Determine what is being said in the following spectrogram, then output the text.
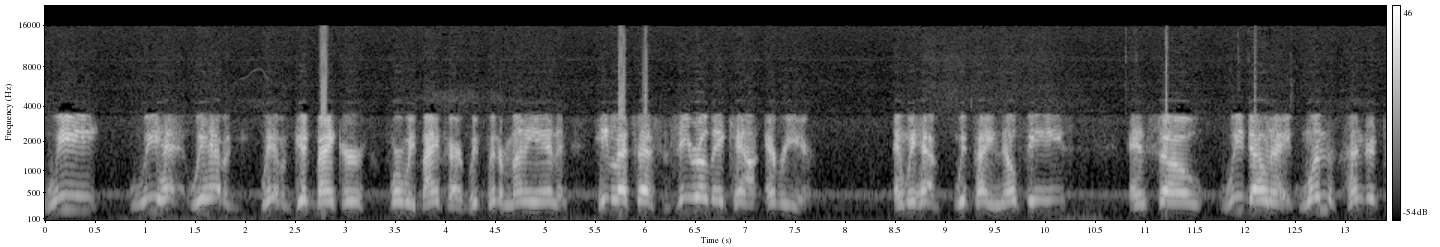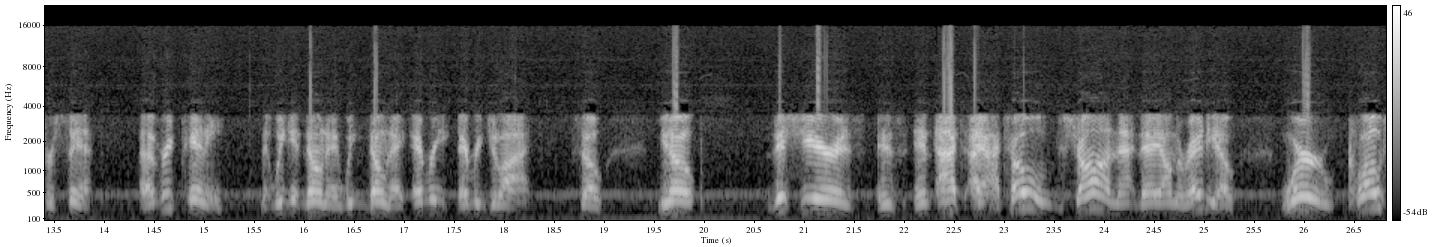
we we ha- we have a we have a good banker where we bank our we put our money in, and he lets us zero the account every year and we have we pay no fees, and so we donate 100 percent every penny that we get donated. We donate every every July. So, you know, this year is is and I I, I told Sean that day on the radio we're close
